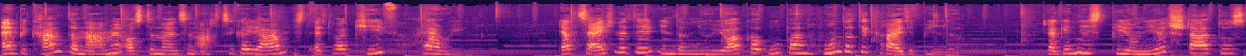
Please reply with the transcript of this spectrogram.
Ein bekannter Name aus den 1980er Jahren ist etwa Keith Haring. Er zeichnete in der New Yorker U-Bahn hunderte Kreidebilder. Er genießt Pionierstatus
